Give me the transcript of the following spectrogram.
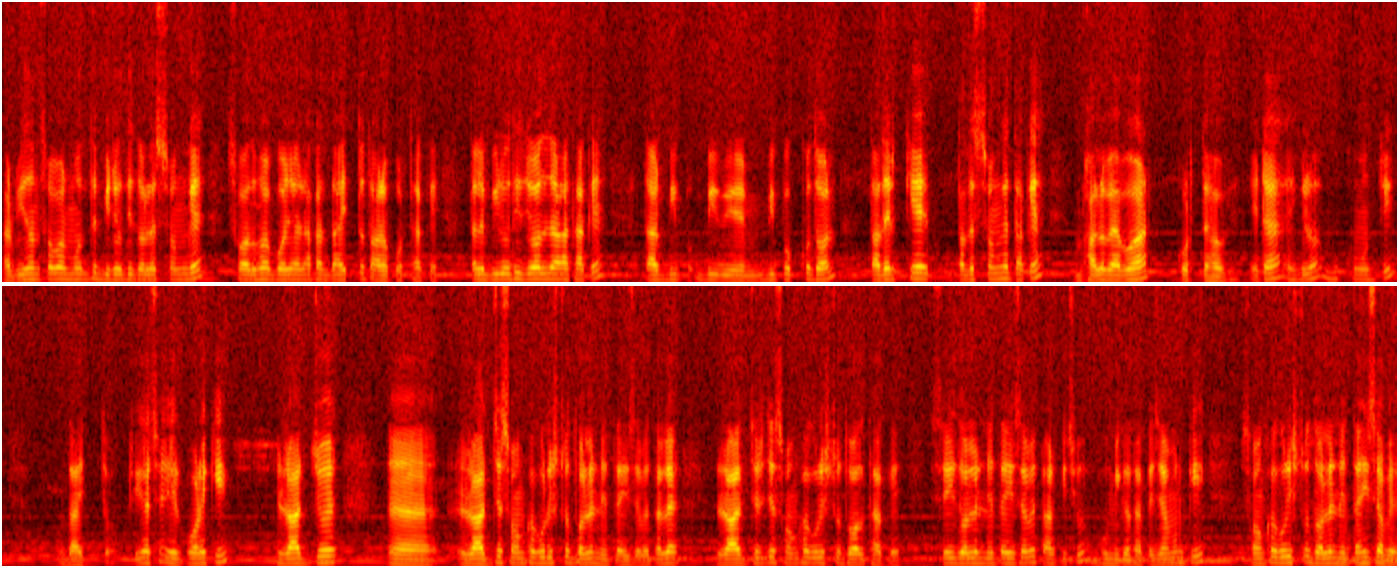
আর বিধানসভার মধ্যে বিরোধী দলের সঙ্গে সদ্ভাব বজায় রাখার দায়িত্ব তার ওপর থাকে। তাহলে বিরোধী দল যারা থাকে, তার বিপক্ষ দল, তাদেরকে, তাদের সঙ্গে তাকে ভালো ব্যবহার করতে হবে। এটা এগুলো মুখ্যমন্ত্রীর দায়িত্ব। ঠিক আছে? এরপরে কি? রাজ্যের রাজ্যে সংখ্যাগরিষ্ঠ দলের নেতা হিসেবে। তাহলে রাজ্যের যে সংখ্যাগরিষ্ঠ দল থাকে, সেই দলের নেতা হিসাবে তার কিছু ভূমিকা থাকে। যেমন কি, সংখ্যাগরিষ্ঠ দলের নেতা হিসাবে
